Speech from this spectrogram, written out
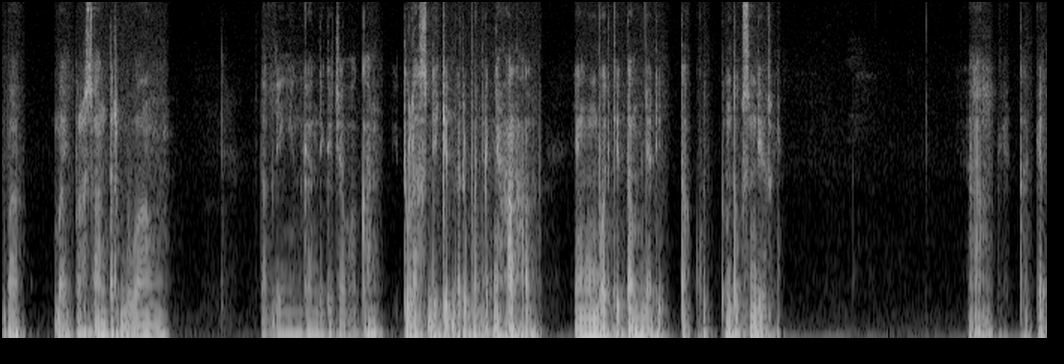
Ba baik perasaan terbuang tak diinginkan dikecewakan itulah sedikit dari banyaknya hal-hal yang membuat kita menjadi takut untuk sendiri. Ya, kita, kita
